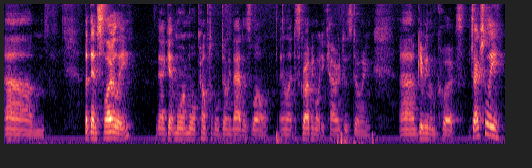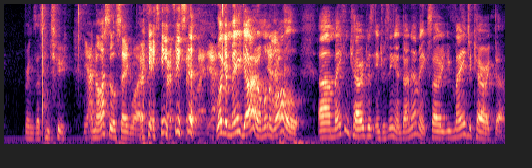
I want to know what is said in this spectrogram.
Um, but then slowly, uh, get more and more comfortable doing that as well, and like describing what your character's doing, um, giving them quirks, which actually brings us into Yeah. a nice little segue. Perfect- perfect segue, yeah. Look at me go! I'm on Yeah. a roll. Uh, making characters interesting and dynamic. So you've made your character.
